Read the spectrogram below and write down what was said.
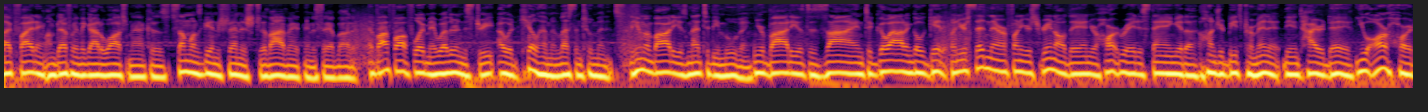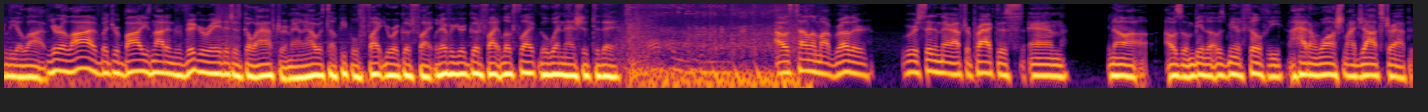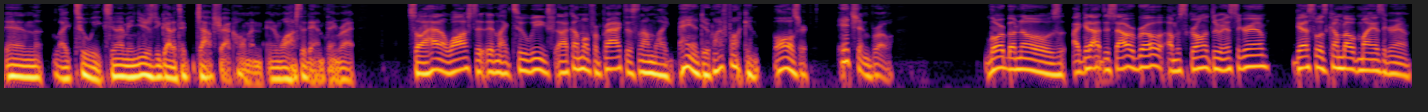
like fighting, I'm definitely the guy to watch, man, because someone's getting finished if I have anything to say about it. If I fought Floyd Mayweather in the street, I would kill him in less than two minutes. The human body is meant to be moving. Your body is designed to go out and go get it. When you're sitting there in front of your screen all day and your heart rate is staying at 100 beats per minute the entire day, you are hardly alive. You're alive, but your body's not invigorated. Just go after it, man. I always tell people, fight your good fight. Whatever your good fight looks like, go win that shit today. I was telling my brother, we were sitting there after practice, and you know, I, I was being I was being filthy. I hadn't washed my jock strap in like two weeks. You know what I mean? Usually, you got to take the jock strap home and, and wash the damn thing, right? So I hadn't washed it in like two weeks. And I come home from practice, and I'm like, man, dude, my fucking balls are itching, bro. Lord knows. I get out the shower, bro. I'm scrolling through Instagram. Guess what's coming up with my Instagram?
